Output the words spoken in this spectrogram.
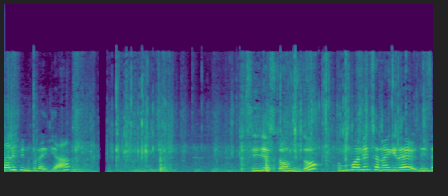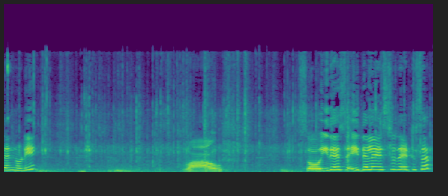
ಸರಿ ಪಿನ್ ಕೂಡ ಇದೆಯಾ? ಸಿಜೆ ಸ್ಟೋನ್ಸ್ದು ತುಂಬಾನೇ ಚೆನ್ನಾಗಿದೆ ಡಿಸೈನ್ ನೋಡಿ. ವಾವ್ ಸೊ ಇದೆ ಇದೆಲ್ಲ ಎಷ್ಟು ರೇಟ್ ಸರ್?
